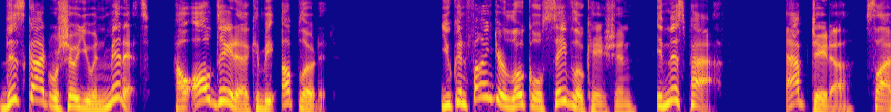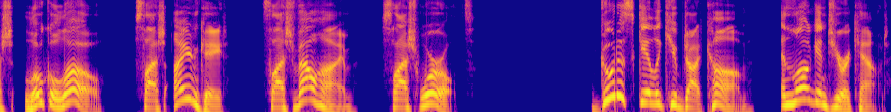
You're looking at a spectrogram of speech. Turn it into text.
this guide will show you in minutes how all data can be uploaded. You can find your local save location in this path, appdata slash locallow slash irongate slash valheim slash worlds. Go to scalacube.com and log into your account.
